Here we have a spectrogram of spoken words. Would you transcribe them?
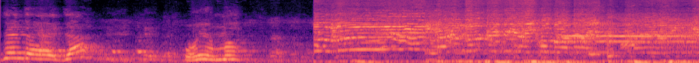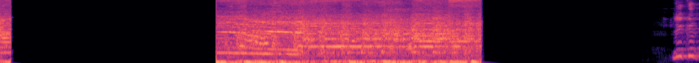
텐데, 야? 우리 엄마. Ligger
